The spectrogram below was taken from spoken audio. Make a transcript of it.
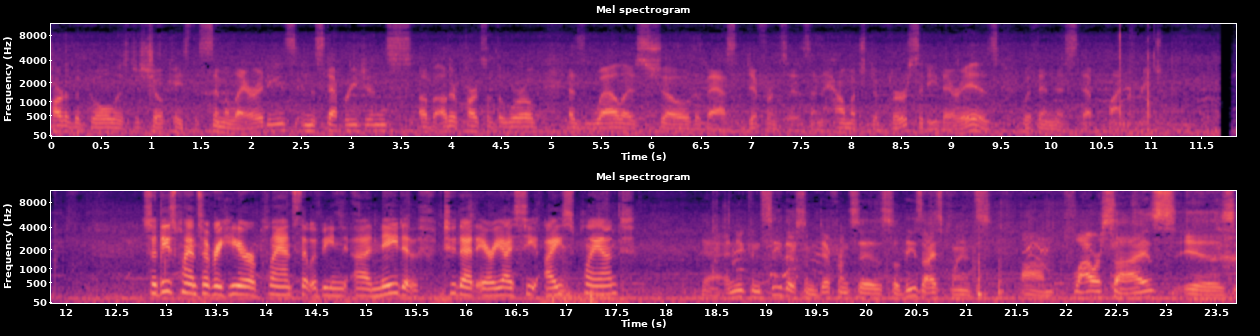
part of the goal is to showcase the similarities in the steppe regions of other parts of the world, as well as show the vast differences and how much diversity there is within this steppe climate region. So these plants over here are plants that would be uh, native to that area. I see ice plant. Yeah, and you can see there's some differences. So these ice plants, um, flower size is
